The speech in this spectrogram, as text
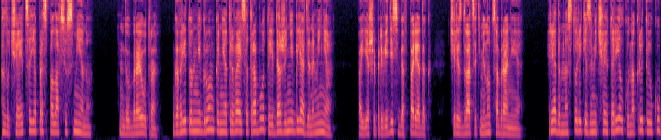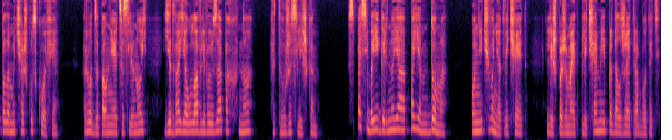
Получается, я проспала всю смену. «Доброе утро», Говорит он негромко, не отрываясь от работы и даже не глядя на меня. «Поешь и приведи себя в порядок. Через 20 минут собрание». Рядом на столике замечаю тарелку, накрытую куполом и чашку с кофе. Рот заполняется слюной. Едва я улавливаю запах, но это уже слишком. «Спасибо, Игорь, но я поем дома». Он ничего не отвечает, лишь пожимает плечами и продолжает работать.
